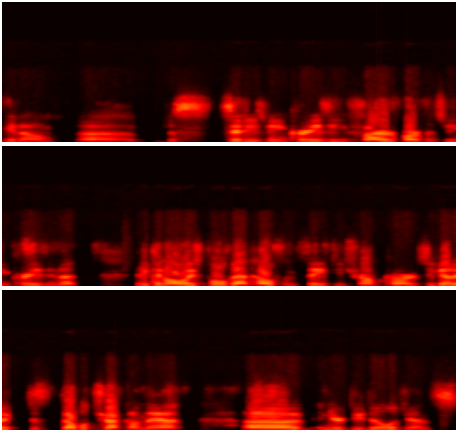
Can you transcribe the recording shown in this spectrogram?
you know, uh, just cities being crazy, fire departments being crazy, and that they can always pull that health and safety trump card. So you got to just double check on that uh, in your due diligence.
